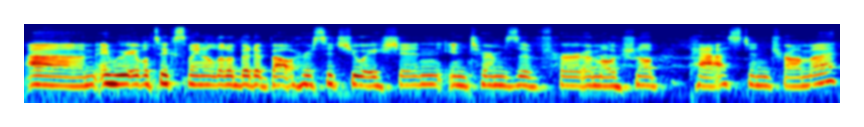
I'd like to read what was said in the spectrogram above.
Um, and we were able to explain a little bit about her situation in terms of her emotional past and trauma.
